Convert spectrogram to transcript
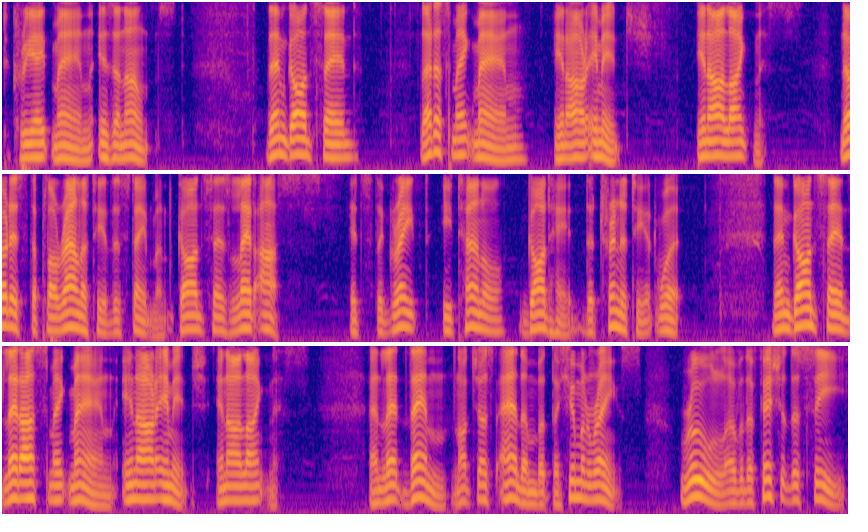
to create man is announced. Then God said, "Let us make man in our image, in our likeness." Notice the plurality of the statement. God says, "Let us." It's the great eternal Godhead, the Trinity at work. Then God said, Let us make man in our image, in our likeness, and let them, not just Adam, but the human race, rule over the fish of the sea,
